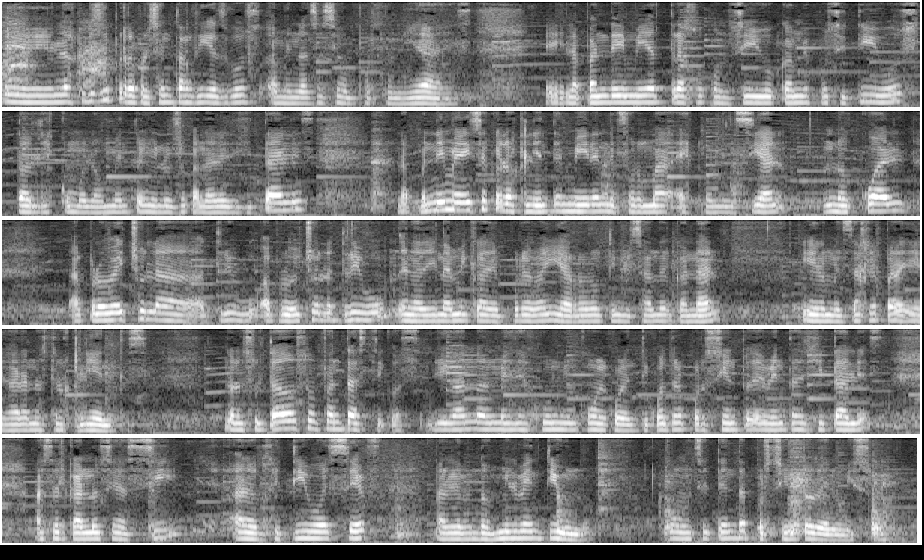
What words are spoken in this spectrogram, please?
Eh, las crisis representan riesgos, amenazas y oportunidades. Eh, la pandemia trajo consigo cambios positivos, tales como el aumento en el uso de canales digitales. La pandemia dice que los clientes miren de forma exponencial, lo cual aprovecho la tribu, aprovecho la tribu en la dinámica de prueba y error optimizando el canal y el mensaje para llegar a nuestros clientes. Los resultados son fantásticos, llegando al mes de junio con el 44% de ventas digitales, acercándose así al objetivo ESEF para el 2021, con el 70% del mismo.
